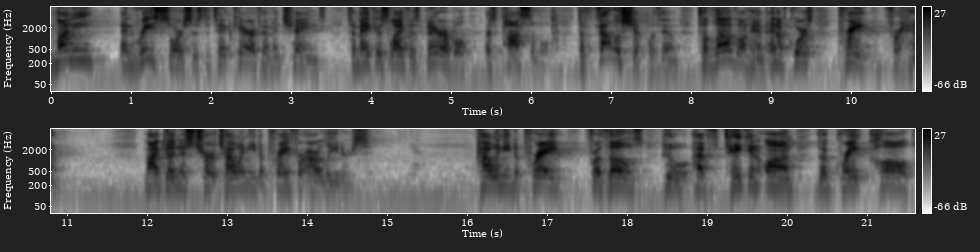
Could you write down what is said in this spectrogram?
money and resources to take care of him in chains, to make his life as bearable as possible, to fellowship with him, to love on him, and of course, pray for him. My goodness, church, how we need to pray for our leaders. How we need to pray for those who have taken on the great call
